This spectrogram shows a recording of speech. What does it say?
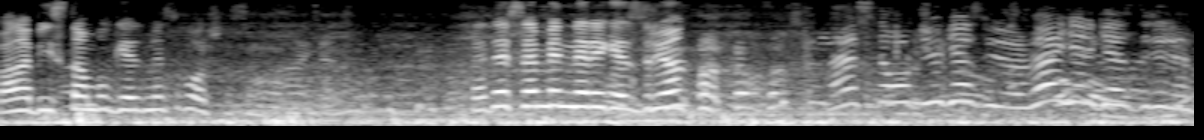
Bana bir İstanbul gezmesi borçlusun. Sedef sen beni nereye gezdiriyorsun? Ben size orduyu gezdiriyorum. Her yeri gezdiririm.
